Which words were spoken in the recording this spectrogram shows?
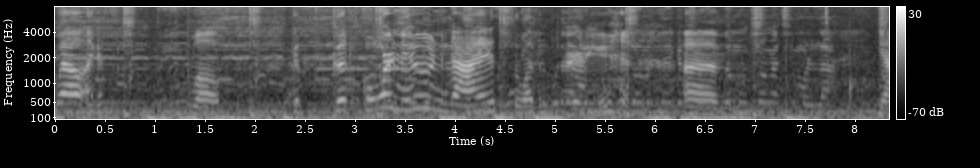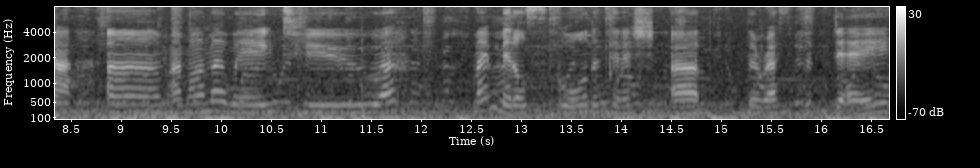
well, I guess, well, good good forenoon, guys. It's 11:30. um, yeah, um, I'm on my way to my middle school to finish up the rest of the day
